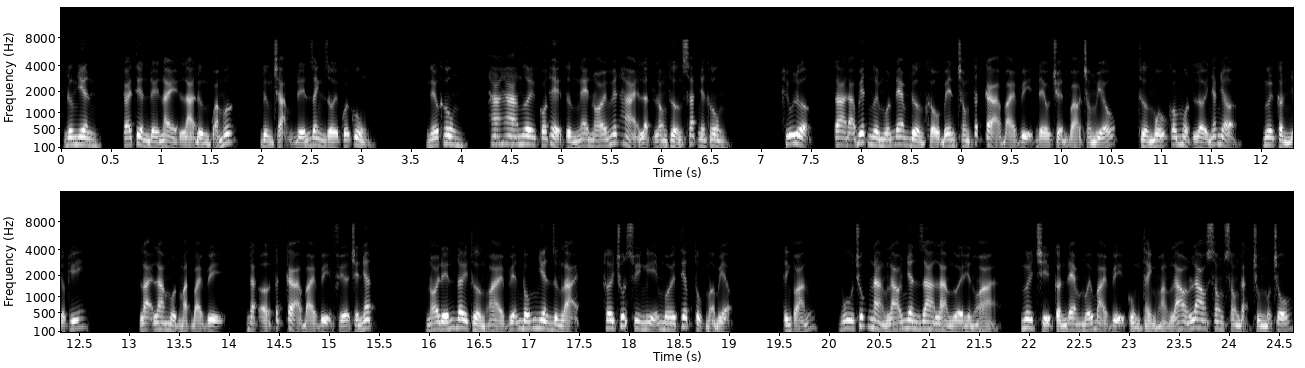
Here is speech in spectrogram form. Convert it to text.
Đương nhiên, cái tiền đề này là đừng quá mức, đừng chạm đến danh giới cuối cùng. Nếu không ha ha, ngươi có thể từng nghe nói huyết hải lật long thường sát nhân không? Hữu lượng, ta đã biết ngươi muốn đem đường khẩu bên trong tất cả bài vị đều chuyển vào trong miếu, thường mẫu có một lời nhắc nhở, ngươi cần nhớ kỹ. Lại là một mặt bài vị, đặt ở tất cả bài vị phía trên nhất. Nói đến đây thường hoài viễn bỗng nhiên dừng lại, hơi chút suy nghĩ mới tiếp tục mở miệng. Tính toán, vu trúc nàng lão nhân ra làm người hiền hòa, ngươi chỉ cần đem mới bài vị cùng thành hoàng lao lao song song đặt chung một chỗ.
